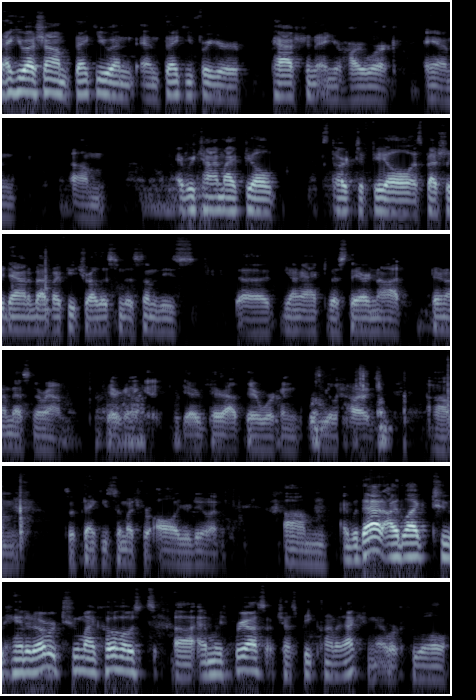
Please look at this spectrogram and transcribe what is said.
Thank you, Hasham. Thank you, and and thank you for your passion and your hard work. And um, every time I feel start to feel especially down about my future, I listen to some of these uh, young activists. They are not they're not messing around. They're gonna get they're they're out there working really hard. Um, so thank you so much for all you're doing. Um, and with that, I'd like to hand it over to my co-host uh, Emily Frias of Chesapeake Climate Action Network, who will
